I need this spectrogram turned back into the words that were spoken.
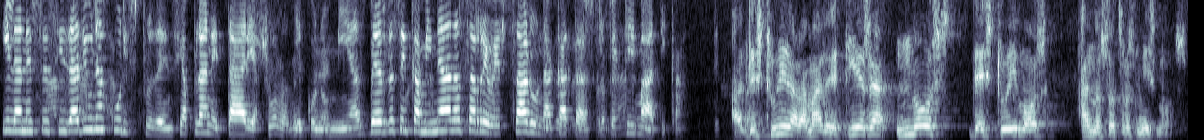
y la necesidad de una jurisprudencia planetaria y economías verdes encaminadas a reversar una catástrofe climática. Al destruir a la madre tierra, nos destruimos a nosotros mismos.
